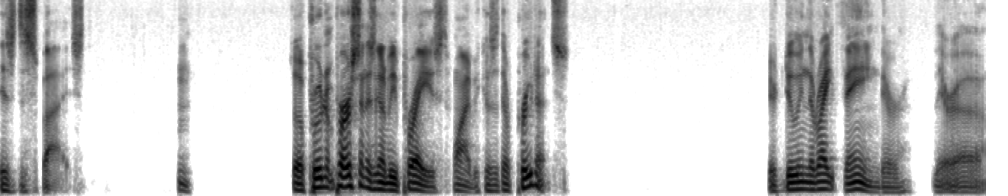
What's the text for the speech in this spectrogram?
is despised. So a prudent person is going to be praised. Why? Because of their prudence. They're doing the right thing. They're they're uh,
